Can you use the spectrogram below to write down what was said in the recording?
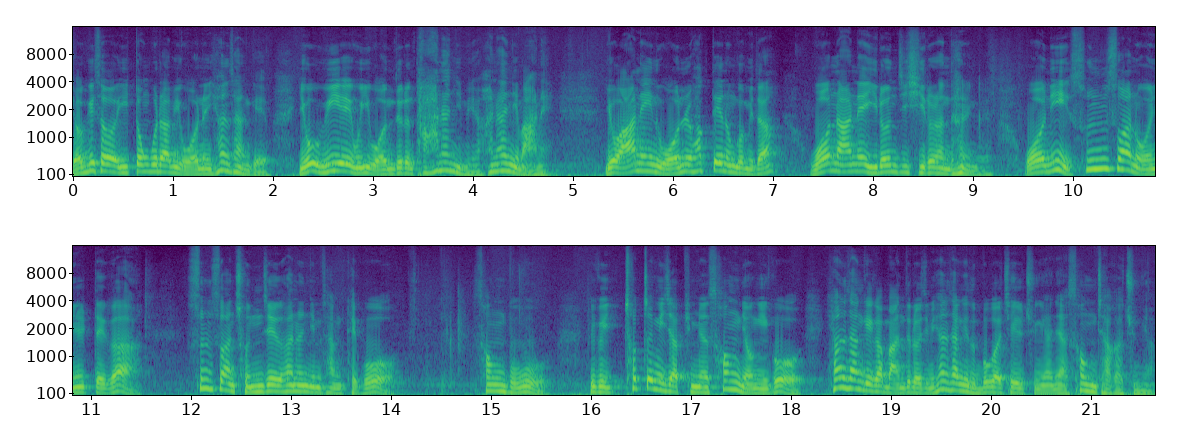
여기서 이 동그라미 원은 현상계예요. 요 위에 이 원들은 다 하나님이에요. 하나님 안에. 요 안에 있는 원을 확대해 놓은 겁니다. 원 안에 이런 짓이 일어난다는 거예요. 원이 순수한 원일 때가 순수한 존재의 하느님 상태고 성부 그리고 초점이 잡히면 성령이고 현상계가 만들어지면 현상에서 뭐가 제일 중요하냐? 성자가 중요.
